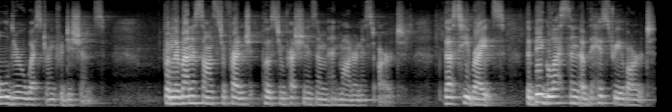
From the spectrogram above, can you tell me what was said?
older Western traditions, from the Renaissance to French post-impressionism and modernist art. Thus, he writes, the big lesson of the history of art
